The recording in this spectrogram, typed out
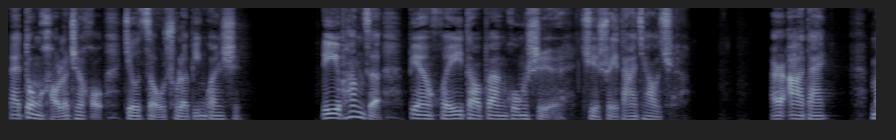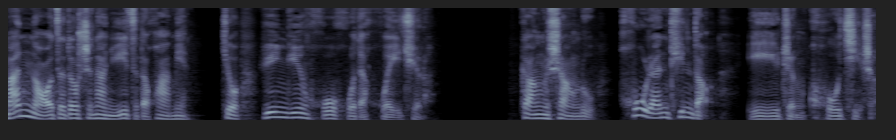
待冻好了之后，就走出了宾馆室。李胖子便回到办公室去睡大觉去了，而阿呆满脑子都是那女子的画面，就晕晕乎乎的回去了。刚上路，忽然听到一阵哭泣声，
